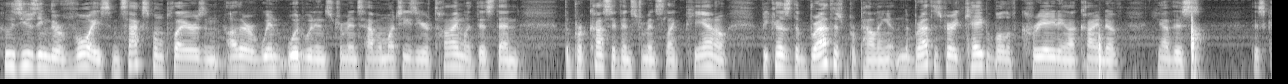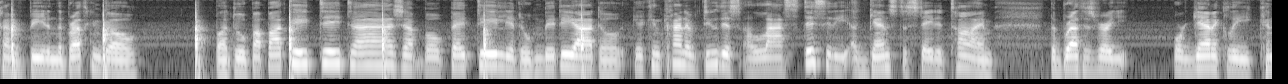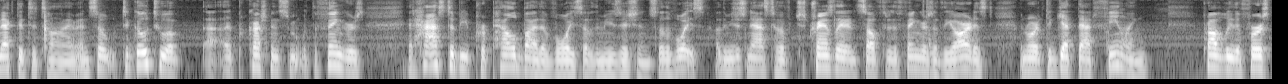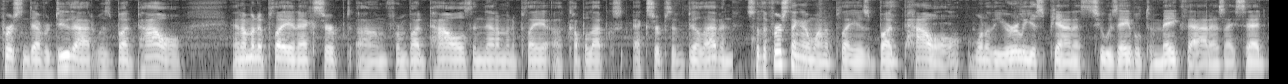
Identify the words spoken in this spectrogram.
who's using their voice. And saxophone players and other wind, woodwind instruments have a much easier time with this than the percussive instruments like piano because the breath is propelling it, and the breath is very capable of creating a kind of you have this this kind of beat, and the breath can go it can kind of do this elasticity against a stated time. The breath is very organically connected to time. And so to go to a, a percussion instrument with the fingers, it has to be propelled by the voice of the musician. So the voice of the musician has to have translated itself through the fingers of the artist in order to get that feeling. Probably the first person to ever do that was Bud Powell and I'm going to play an excerpt um, from Bud Powell's, and then I'm going to play a couple ex excerpts of Bill Evans. So the first thing I want to play is Bud Powell, one of the earliest pianists who was able to make that, as I said,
